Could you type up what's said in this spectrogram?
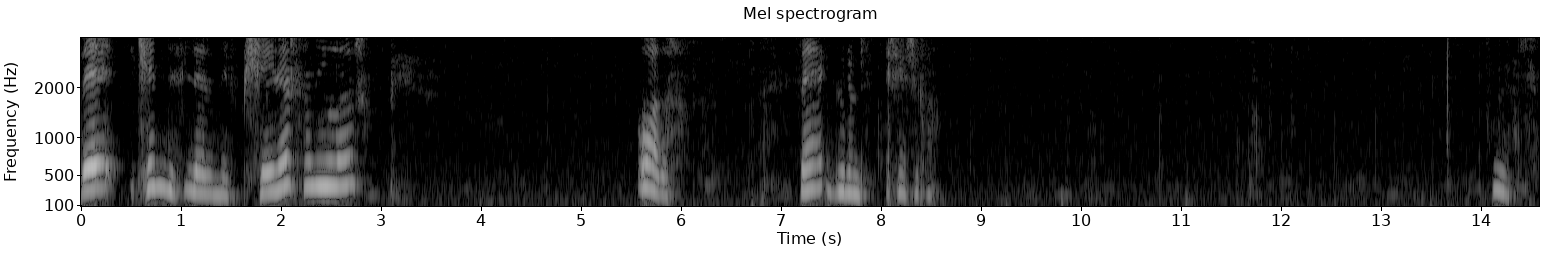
ve kendilerini bir şeyler sanıyorlar. O kadar. Ve gülümse şey şaka. Evet.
